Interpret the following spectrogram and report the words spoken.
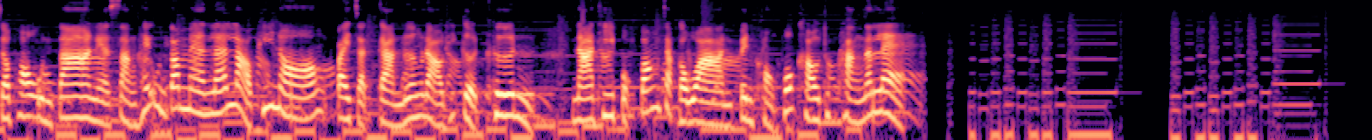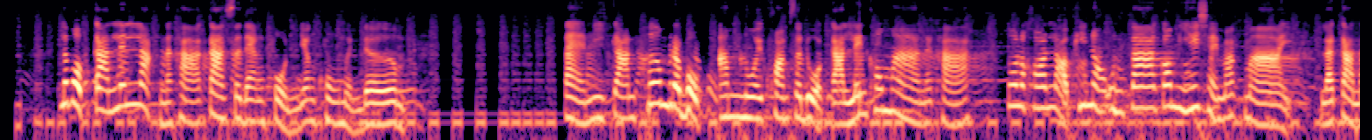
เจ้าพ่ออุลตร้าเนี่ยสั่งให้อุลตร้าแมนและเหล่าพี่น้องไปจัดการเรื่องราวที่เกิดขึ้น หน้าที่ปกป้องจักรวาลเป็นของพวกเขาทุกครั้งนั่นแหละระบบการเล่นหลักนะคะ การแสดงผลยังคงเหมือนเดิม แต่มีการเพิ่มระบบอำนวยความสะดวกการเล่นเข้ามานะคะ ตัวละครเหล่าพี่น้องอุลตร้าก็มีให้ใช้มากมาย และการ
